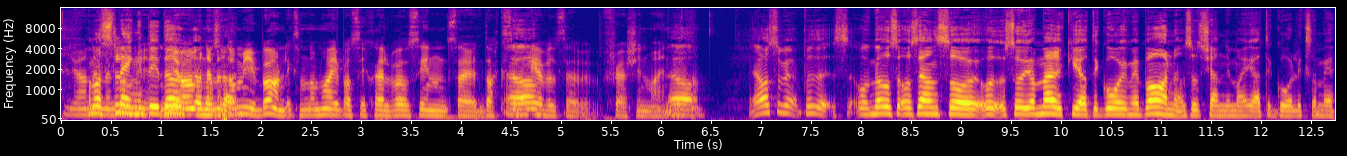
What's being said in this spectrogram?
Ja, han nej, bara men slängde de, i dörren Ja, och men, nej, sådär. men de är ju barn liksom. De har ju bara sig själva och sin så här, dagsupplevelse fresh in mind. Ja. Liksom. Ja, så, precis. Och, och, och sen så, och, så jag märker ju att det går ju med barnen så känner man ju att det går liksom med,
